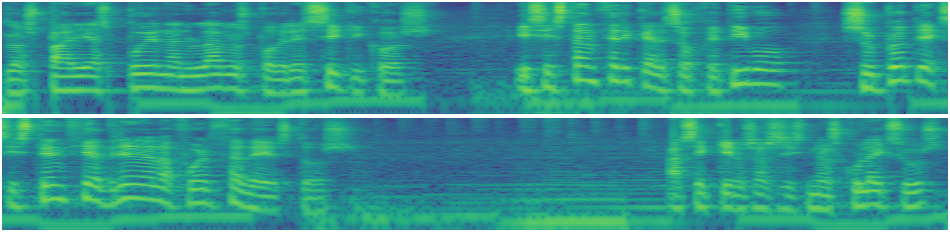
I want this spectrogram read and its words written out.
Los parias pueden anular los poderes psíquicos, y si están cerca de su objetivo, su propia existencia drena la fuerza de estos. Así que los asesinos Culexus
